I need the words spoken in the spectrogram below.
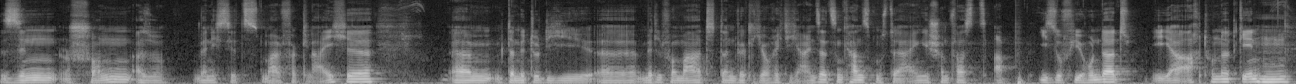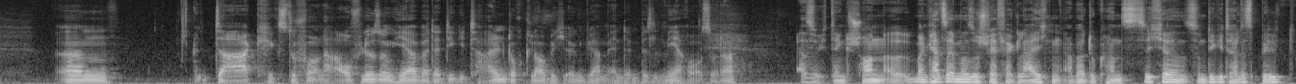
sind schon, also wenn ich es jetzt mal vergleiche, ähm, damit du die äh, Mittelformat dann wirklich auch richtig einsetzen kannst, musst du ja eigentlich schon fast ab ISO 400, eher 800 gehen. Mhm. Ähm, da kriegst du von der Auflösung her bei der digitalen doch, glaube ich, irgendwie am Ende ein bisschen mehr raus, oder? Also ich denke schon. Also man kann es ja immer so schwer vergleichen, aber du kannst sicher so ein digitales Bild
